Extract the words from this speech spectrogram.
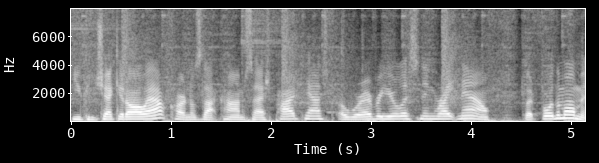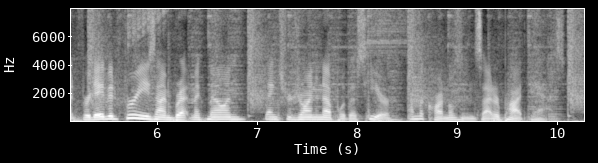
You can check it all out, cardinals.com slash podcast, or wherever you're listening right now. But for the moment, for David Freese, I'm Brett McMillan. Thanks for joining up with us here on the Cardinals Insider Podcast.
